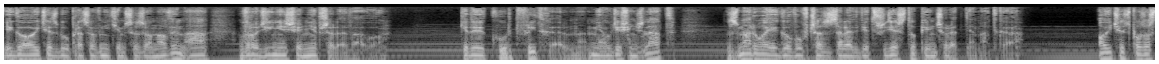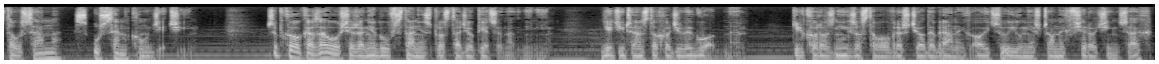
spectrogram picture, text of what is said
Jego ojciec był pracownikiem sezonowym, a w rodzinie się nie przelewało. Kiedy Kurt Friedhelm miał 10 lat, zmarła jego wówczas zaledwie 35-letnia matka. Ojciec pozostał sam z ósemką dzieci. Szybko okazało się, że nie był w stanie sprostać opiece nad nimi. Dzieci często chodziły głodne. Kilkoro z nich zostało wreszcie odebranych ojcu i umieszczonych w sierocińcach,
